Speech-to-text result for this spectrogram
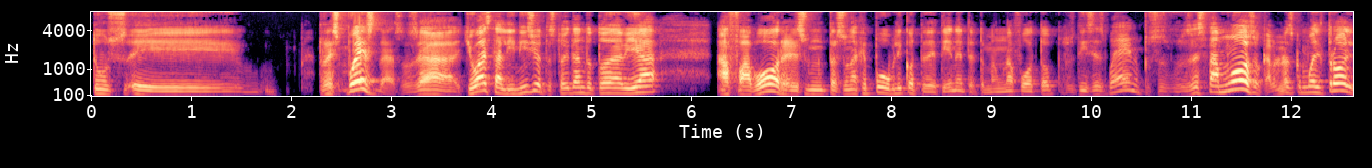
tus eh, respuestas. O sea, yo hasta el inicio te estoy dando todavía a favor, eres un personaje público, te detienen, te toman una foto, pues dices, bueno, pues, pues, es famoso, cabrón, no es como el troll,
